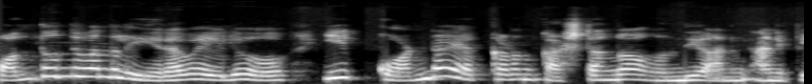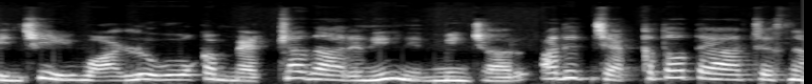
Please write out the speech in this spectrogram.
పంతొమ్మిది వందల ఇరవైలో ఈ కొండ ఎక్కడం కష్టంగా ఉంది అని అనిపించి వాళ్ళు ఒక మెట్ల దారిని నిర్మించారు. అది చెక్కతో తయారు చేసిన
